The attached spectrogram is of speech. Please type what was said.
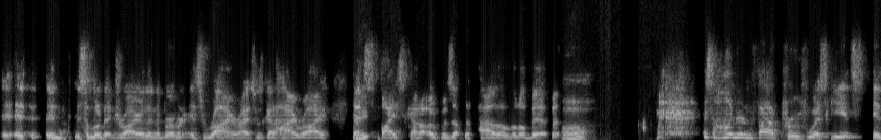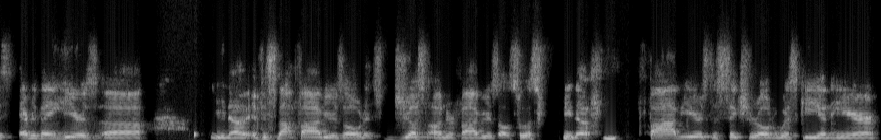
it, it, it's a little bit drier than the bourbon. It's rye, right? So it's got a high rye. That right. spice kind of opens up the palate a little bit. But oh, it's 105 proof whiskey. It's it's everything here is uh you know if it's not five years old, it's just under five years old. So it's you know five years to six year old whiskey in here.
